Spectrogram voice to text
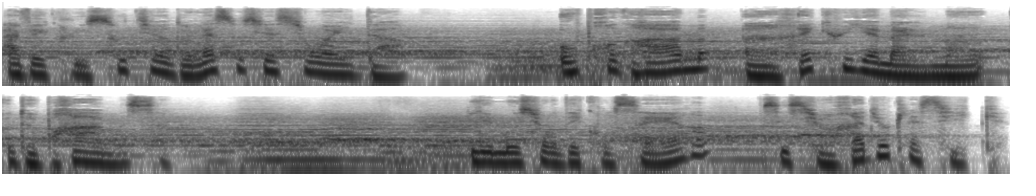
avec le soutien de l'association AIDA. Au programme, un requiem allemand de Brahms. L'émotion des concerts, c'est sur Radio Classique.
